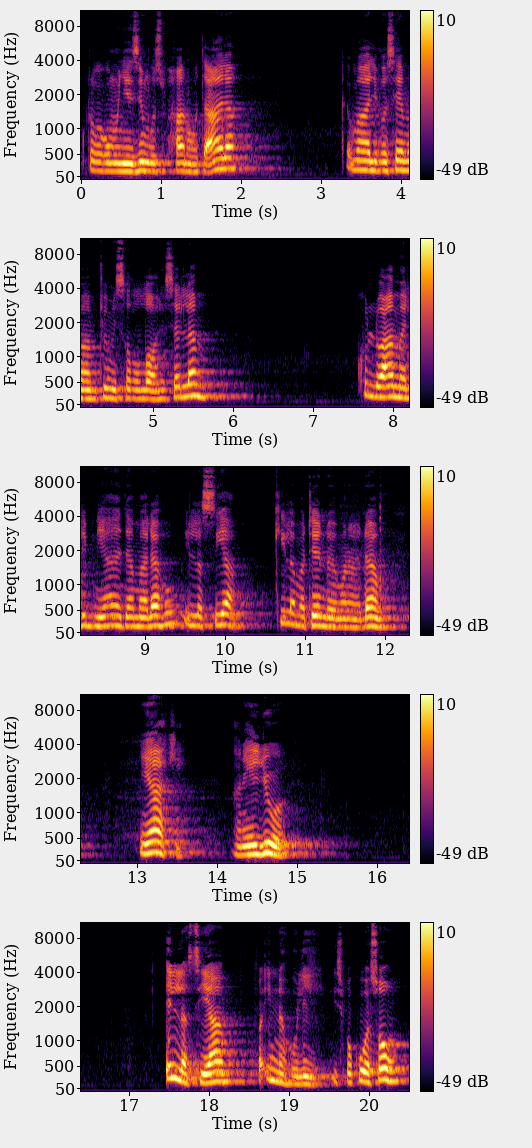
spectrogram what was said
kutoka kwa Mwenyezi Mungu Subhanahu wa Ta'ala. Kama alivyosema Mtume sallallahu alaihi wasallam kullu amali ibni adama lahu illa siyam. Kila matendo ya mwanadamu yake anayejua illa siyam fa innahu li. Isipokuwa saum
